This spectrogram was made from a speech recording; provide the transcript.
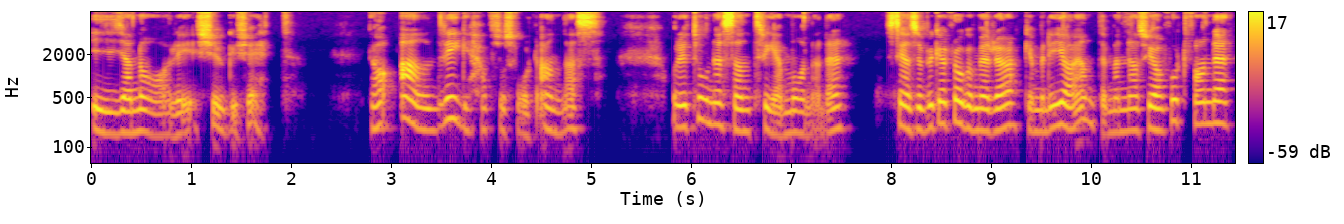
i januari 2021. Jag har aldrig haft så svårt att andas. Och det tog nästan tre månader. Sen så brukar jag fråga om jag röker men det gör jag inte. Men alltså jag har fortfarande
